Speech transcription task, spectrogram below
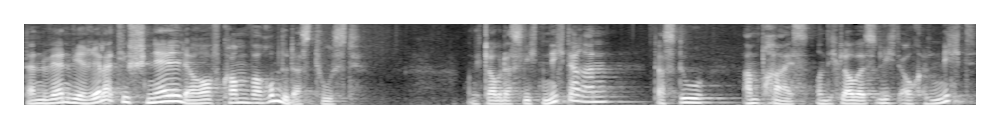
dann werden wir relativ schnell darauf kommen, warum du das tust. Und ich glaube, das liegt nicht daran, dass du am Preis. Und ich glaube, es liegt auch nicht,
